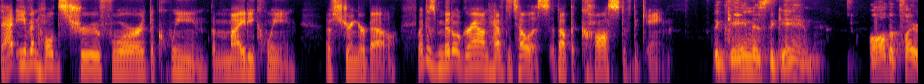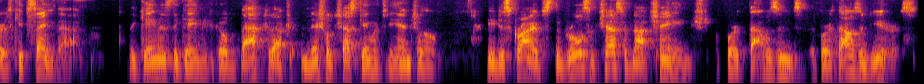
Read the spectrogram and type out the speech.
that even holds true for the queen, the mighty queen of Stringer Bell. What does middle ground have to tell us about the cost of the game? The game is the game. All the players keep saying that. The game is the game. If you go back to that initial chess game with D'Angelo, he describes the rules of chess have not changed for thousands for a thousand years.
